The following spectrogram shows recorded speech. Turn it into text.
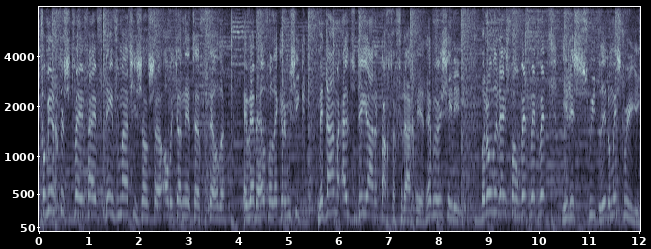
Vanmiddag tussen 2 en 5 de informatie zoals Albert-Jan net vertelde. En we hebben heel veel lekkere muziek. Met name uit de jaren 80 vandaag weer. Hebben we zin in. Waaronder deze van Wet Wet Wet. Hier is Sweet Little Mystery.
